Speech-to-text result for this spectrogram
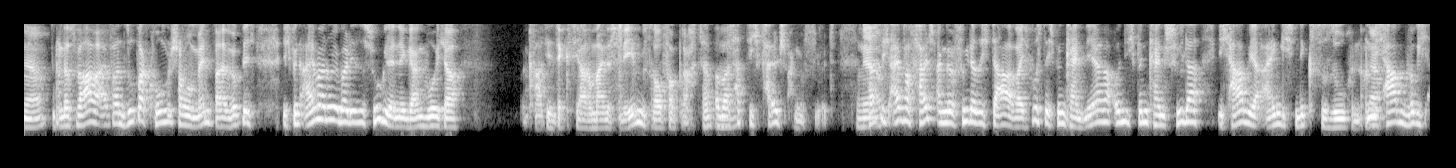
Ja. Und das war aber einfach ein super komischer Moment, weil wirklich, ich bin einmal nur über dieses Schulgelände gegangen, wo ich ja quasi sechs Jahre meines Lebens drauf verbracht habe, aber mhm. es hat sich falsch angefühlt. Ja. Es hat sich einfach falsch angefühlt, dass ich da war, weil ich wusste, ich bin kein Lehrer und ich bin kein Schüler. Ich habe ja eigentlich nichts zu suchen. Und ja. ich habe wirklich,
